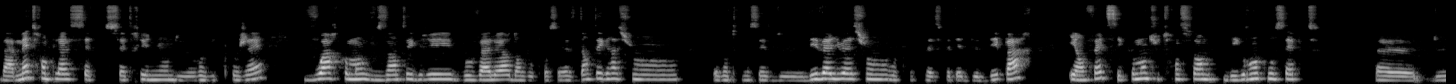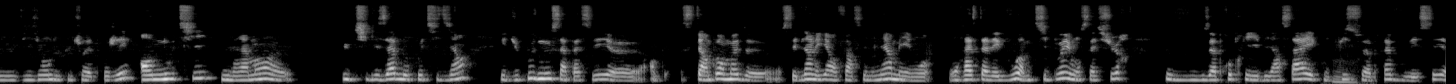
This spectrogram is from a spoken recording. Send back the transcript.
bah, mettre en place cette, cette réunion de revue de projet, voir comment vous intégrez vos valeurs dans vos process d'intégration, votre process d'évaluation, votre process peut-être de départ. Et en fait, c'est comment tu transformes des grands concepts euh, de vision, de culture et de projet en outils vraiment euh, utilisables au quotidien. Et du coup, nous, ça passait, euh, c'était un peu en mode, euh, c'est bien les gars, on fait un séminaire, mais on, on, reste avec vous un petit peu et on s'assure que vous vous appropriez bien ça et qu'on mmh. puisse après vous laisser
